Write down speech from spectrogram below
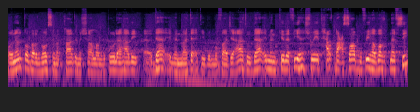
وننتظر الموسم القادم إن شاء الله. البطولة هذه دائما ما تأتي بالمفاجآت ودائما كذا فيها شوية حرق أعصاب وفيها ضغط نفسي.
